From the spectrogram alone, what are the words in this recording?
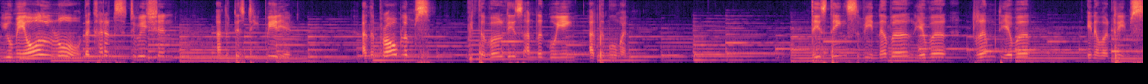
you may all know the current situation and the testing period and the problems which the world is undergoing at the moment. These things we never ever dreamt ever in our dreams.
